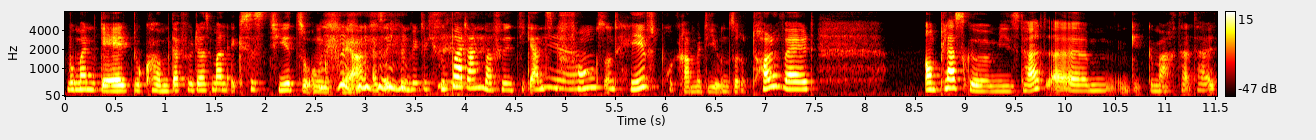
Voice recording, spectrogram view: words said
wo man Geld bekommt dafür, dass man existiert, so ungefähr. Also ich bin wirklich super dankbar für die ganzen yeah. Fonds und Hilfsprogramme, die unsere tolle Welt en place gemiest hat, ähm, gemacht hat halt.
